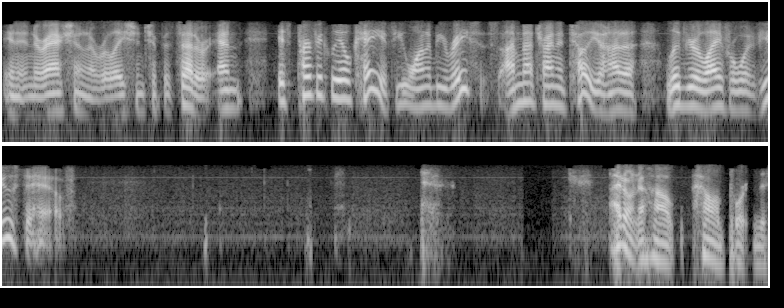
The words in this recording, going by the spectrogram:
in an interaction, in a relationship, etc. And it's perfectly okay if you want to be racist. I'm not trying to tell you how to live your life or what views to have. I don't know how how important this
